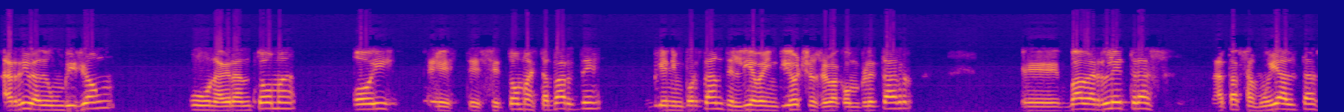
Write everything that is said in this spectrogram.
arriba de un billón, hubo una gran toma, hoy este, se toma esta parte, bien importante, el día 28 se va a completar, eh, va a haber letras a tasas muy altas,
